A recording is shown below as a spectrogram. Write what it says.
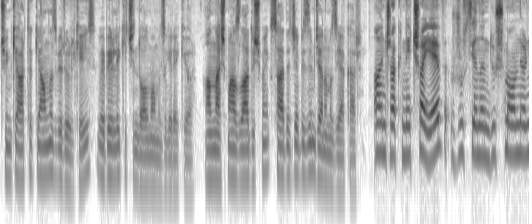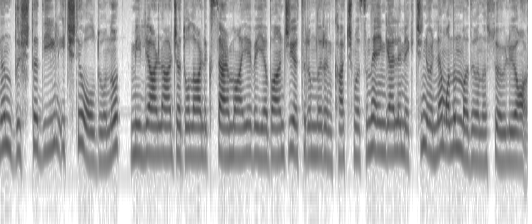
Çünkü artık yalnız bir ülkeyiz ve birlik içinde olmamız gerekiyor. Anlaşmazlığa düşmek sadece bizim canımızı yakar. Ancak Nechayev, Rusya'nın düşmanlarının dışta değil içte olduğunu, milyarlarca dolarlık sermaye ve yabancı yatırımların kaçmasını engellemek için önlem alınmadığını söylüyor.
